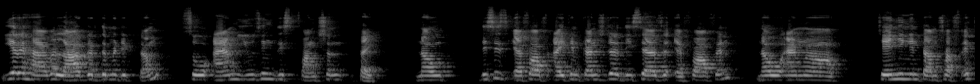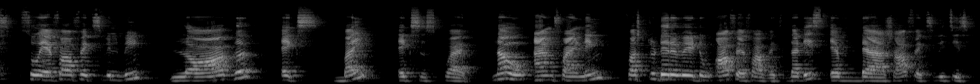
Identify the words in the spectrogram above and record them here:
Here I have a logarithmic term so I am using this function type. Now this is f of I can consider this as f of n. Now I am uh, changing in terms of x. So f of x will be log x by x square. Now I am finding first derivative of f of x that is f dash of x which is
